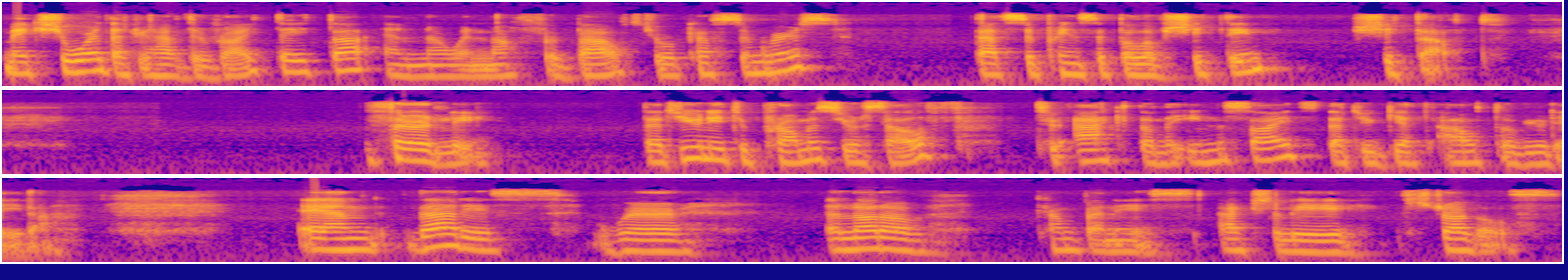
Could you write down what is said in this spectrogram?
make sure that you have the right data and know enough about your customers. That's the principle of shit in, shit out. Thirdly, that you need to promise yourself to act on the insights that you get out of your data. And that is where a lot of companies actually struggles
